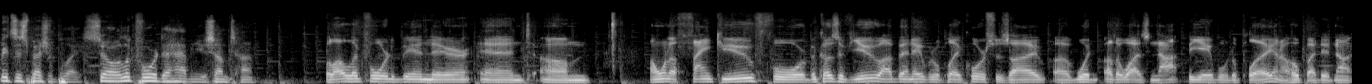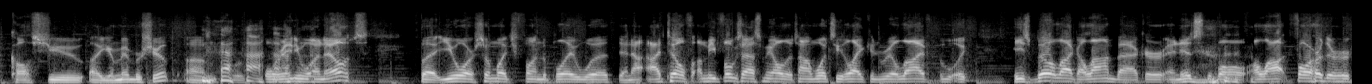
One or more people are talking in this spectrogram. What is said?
it's a special place. So I look forward to having you sometime. Well, I look forward to being there. And um, I want to thank you for because of you, I've been able to play courses I uh, would otherwise not be able to play, and I hope I did not cost you uh, your membership um, or, or, anyone else. But you are so much fun to play with, and I, I, tell I mean, folks ask me all the time, "What's he like in real life?" He's built like a linebacker and hits the ball a lot farther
